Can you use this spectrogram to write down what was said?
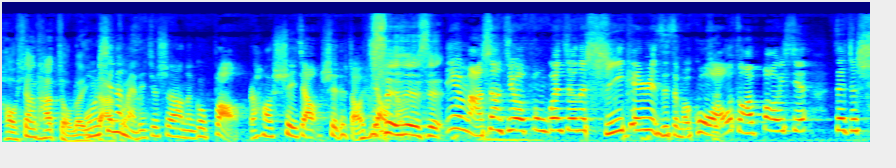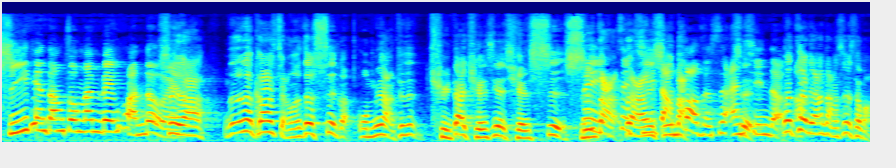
好像他走了一大。我们现在买的就是要能够抱，然后睡觉睡得着觉。是是是。因为马上就要封关之后，那十一天日子怎么过啊？我总要抱一些，在这十一天当中那边欢乐。是啊，那那刚刚讲的这四个，我们讲就是取代全世界前四十大最安心抱着是安心的。那这两档是什么？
